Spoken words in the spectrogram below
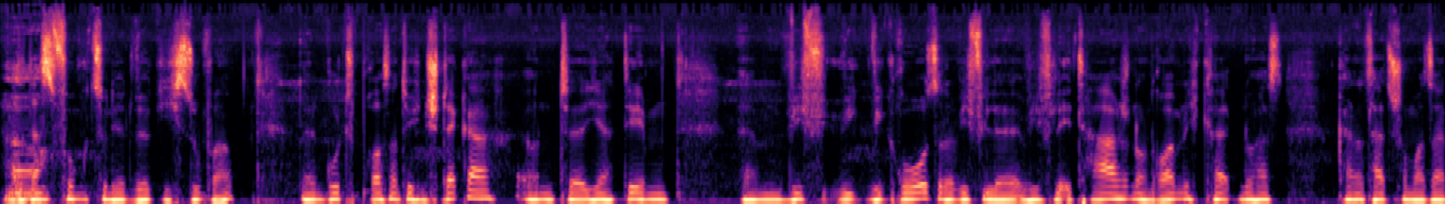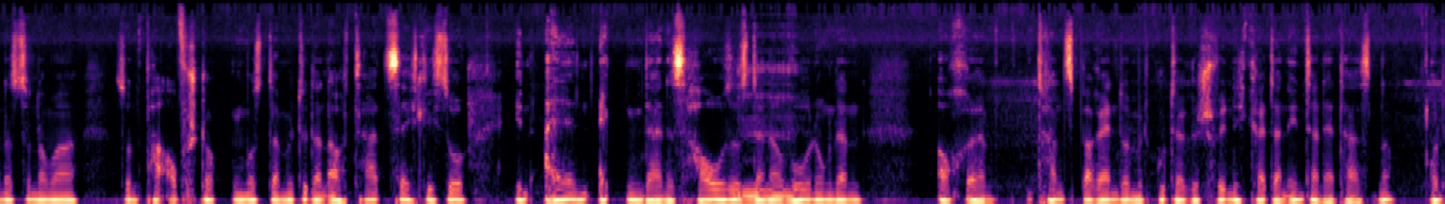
Also ja. das funktioniert wirklich super. Äh, gut, du brauchst natürlich einen Stecker und äh, je nachdem, ähm, wie, wie, wie groß oder wie viele, wie viele Etagen und Räumlichkeiten du hast, kann es halt schon mal sein, dass du nochmal so ein paar aufstocken musst, damit du dann auch tatsächlich so in allen Ecken deines Hauses, mhm. deiner Wohnung dann auch äh, transparent und mit guter Geschwindigkeit dein Internet hast. Ne? Und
